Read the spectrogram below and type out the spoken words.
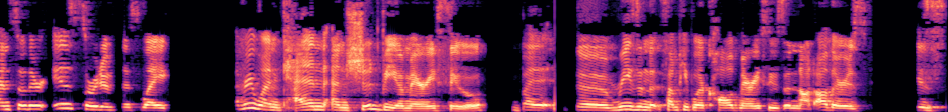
And so there is sort of this like, everyone can and should be a Mary Sue. But the reason that some people are called Mary Sues and not others is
